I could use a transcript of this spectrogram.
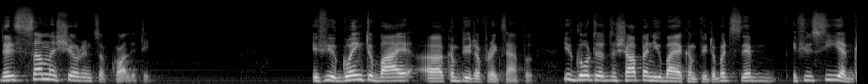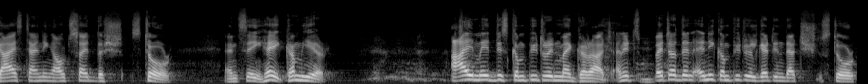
there is some assurance of quality. If you're going to buy a computer, for example, you go to the shop and you buy a computer. But if you see a guy standing outside the sh- store and saying, hey, come here, I made this computer in my garage and it's better than any computer you'll get in that sh- store.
